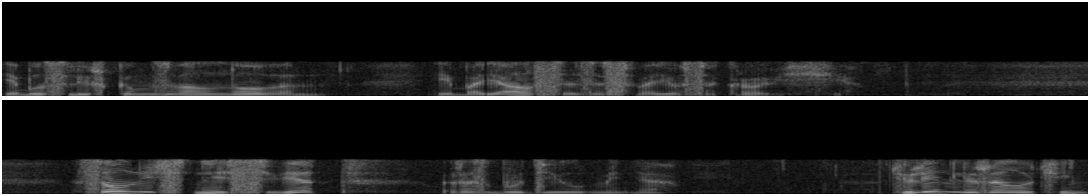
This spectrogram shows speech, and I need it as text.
Я был слишком взволнован и боялся за свое сокровище. Солнечный свет разбудил меня. Тюлень лежал очень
